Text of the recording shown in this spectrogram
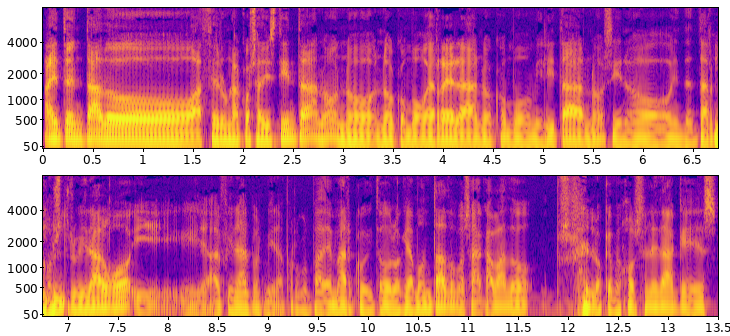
Ha intentado hacer una cosa distinta, ¿no? No, no como guerrera, no como militar, ¿no? Sino intentar construir algo y, y al final, pues mira, por culpa de Marco y todo lo que ha montado, pues ha acabado pues, en lo que mejor se le da, que es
